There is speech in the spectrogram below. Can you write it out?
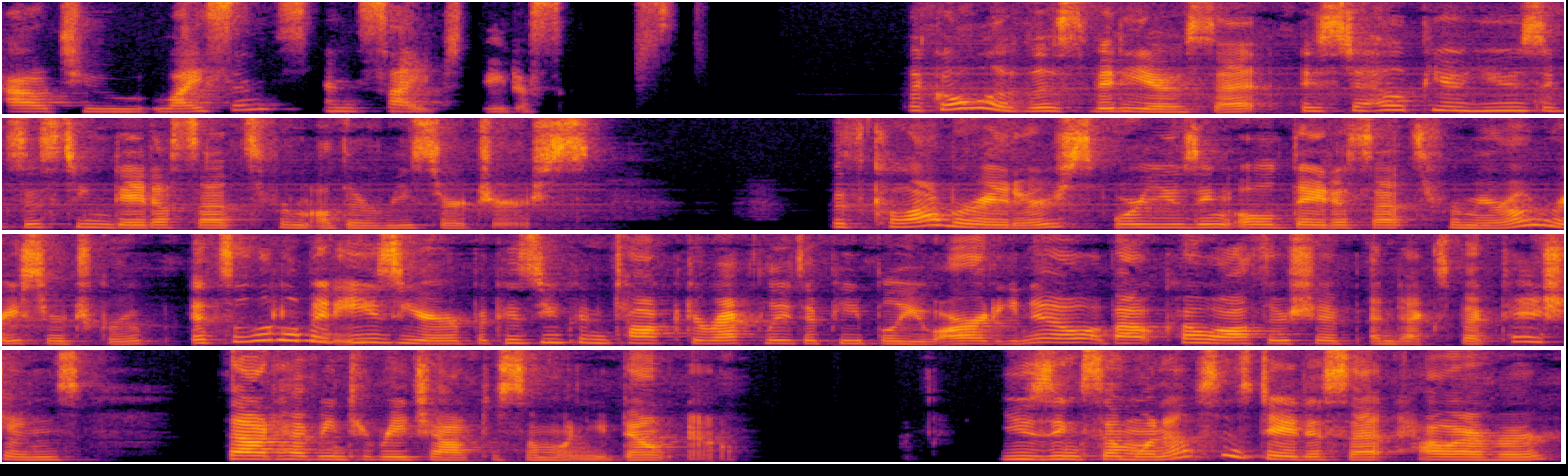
how to license and cite data sets. The goal of this video set is to help you use existing data sets from other researchers. With collaborators, or using old data sets from your own research group, it's a little bit easier because you can talk directly to people you already know about co-authorship and expectations without having to reach out to someone you don't know. Using someone else's dataset, however,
